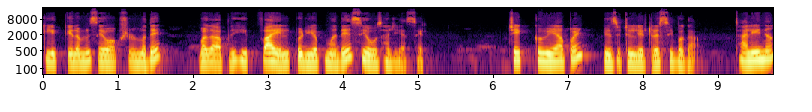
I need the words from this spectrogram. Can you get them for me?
क्लिक केलं मी सेव ऑप्शनमध्ये बघा आपली ही फाईल पी डी एफमध्ये सेव्ह झाली असेल. चेक करूया आपण डिजिटल लिटरसी बघा. झाली ना?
